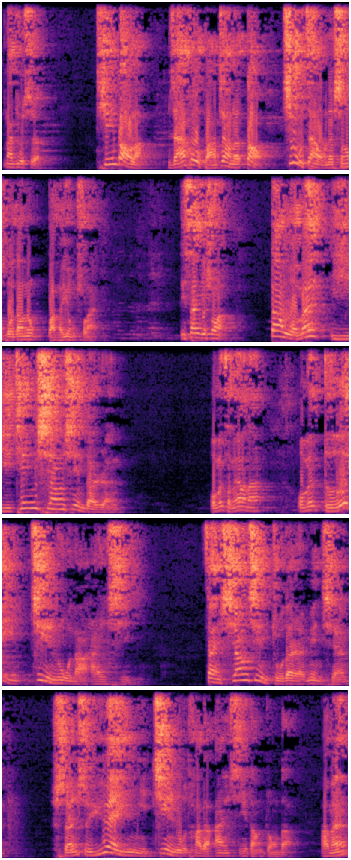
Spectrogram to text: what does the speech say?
那就是听到了，然后把这样的道就在我们的生活当中把它用出来。第三节说了，但我们已经相信的人，我们怎么样呢？我们得以进入那安息，在相信主的人面前，神是愿意你进入他的安息当中的。阿门。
